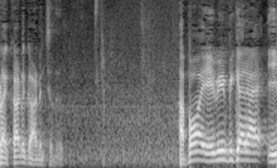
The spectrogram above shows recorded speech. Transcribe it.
പ്ലക്കാർഡ് കാണിച്ചത്. അപ്പോൾ എ വി ഈ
